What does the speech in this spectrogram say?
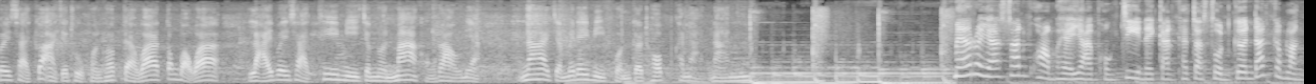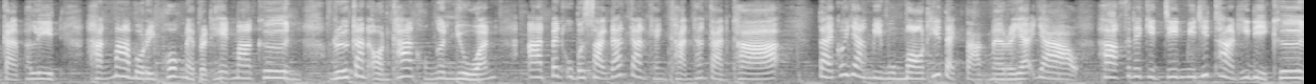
บริษัทก็อาจจะถูกผลกระทบ แต่ว่าต้องบอกว่าหลายบริษัทที่มีจำนวนมากของเราเนี่ยน่าจะไม่ได้มีผลกระทบขนาดนั้น แม้ระยะสั้นความพยายามของจีนในการขจัดส่วนเกินด้านกำลังการผลิต หันมาบริโภคในประเทศมากขึ้น หรือการอ่อนค่าของเงินหยวน อาจเป็นอุปสรรคด้านการแข่งขันทางการค้าแต่ก็ยังมีมุมมองที่แตกต่างในระยะยาว หากเศรษฐกิจจีนมีทิศทางที่ดีขึ้น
